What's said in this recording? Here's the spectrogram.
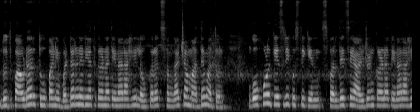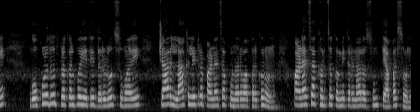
दूध पावडर तूप आणि बटर निर्यात करण्यात येणार आहे. लवकरच संघाच्या माध्यमातून गोकुळ केसरी कुस्ती केंद्र स्पर्धेचे आयोजन करण्यात येणार आहे. गोकुळ दूध प्रकल्प येथे दररोज सुमारे चार लाख लिटर पाण्याचा पुनर्वापर करून पाण्याचा खर्च कमी करणार असून त्यापासून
